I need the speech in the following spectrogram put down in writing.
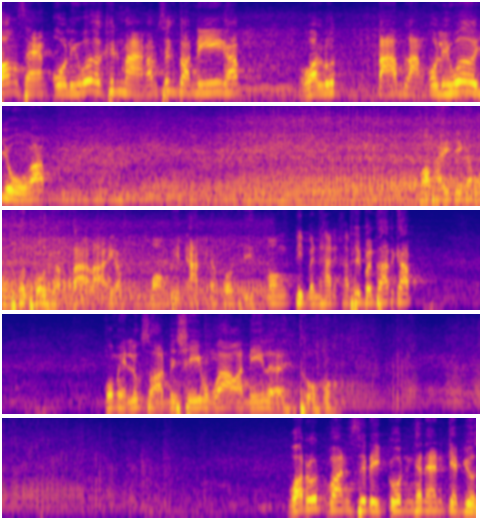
ต้องแซงโอลิเวอร์ขึ้นมาครับ ซึ่งตอนนี้ครับวรุตตามหลังโอลิเวอร์อยู่ครับ ขออภัยจริงครับผมขอโทษครับตาลายครับ มองผิดอันครับโทษทีมองผิดบรรทัดครับ ผิดบรรทัดครับ ผมเห็นลูกศรไปชี้ผมว่าเอาอันนี้เลยโถวรุษวันสิริกุลคะแนนเก็บอยู่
